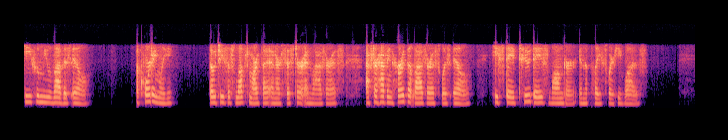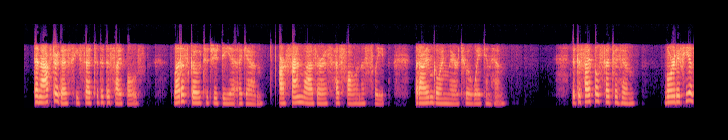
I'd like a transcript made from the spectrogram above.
he whom you love is ill. Accordingly, though Jesus loved Martha and her sister and Lazarus, after having heard that Lazarus was ill, he stayed two days longer in the place where he was. Then after this he said to the disciples, let us go to Judea again. Our friend Lazarus has fallen asleep, but I am going there to awaken him. The disciples said to him, Lord, if he has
